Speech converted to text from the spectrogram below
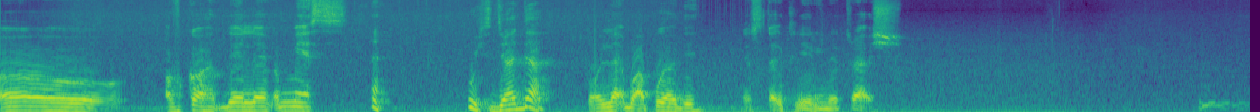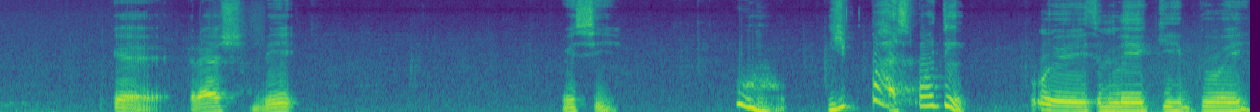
Oh, of course they left a mess. Ui, sejadah. Kolat buat apa tadi? Let's start clearing the trash. Okay, trash, ambil. WC. Uh, lipas pun ada. Ui, selekeh betul.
